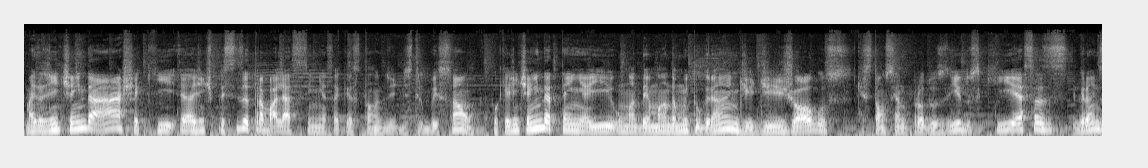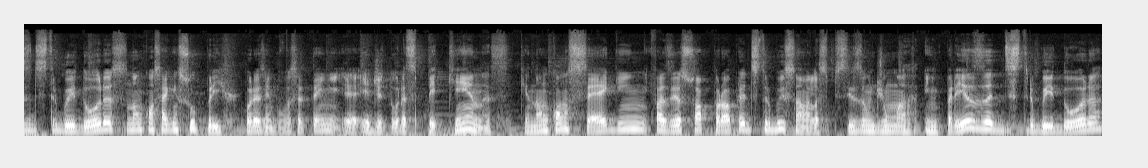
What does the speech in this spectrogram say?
Mas a gente ainda acha que a gente precisa trabalhar sim essa questão de distribuição, porque a gente ainda tem aí uma demanda muito grande de jogos que estão sendo produzidos que essas grandes distribuidoras não conseguem suprir. Por exemplo, você tem é, editoras pequenas que não conseguem fazer a sua própria distribuição. Elas precisam de uma empresa distribuidora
